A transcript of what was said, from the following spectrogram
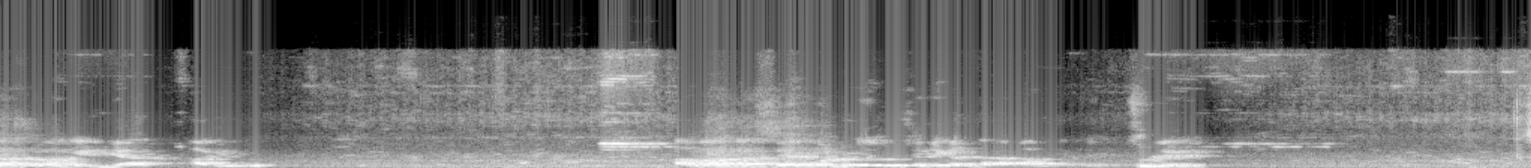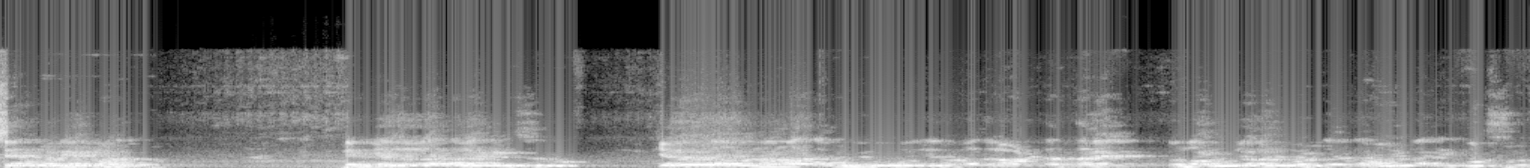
ರಾಷ್ಟ್ರವಾಗಿ ಇಂಡಿಯಾ ಆಗಿತ್ತು. ಅವಾಗ ಸೇರ್ಕೊಂಡು ಶನಿಗಳ ತರ ಭಾರತಕ್ಕೆ ಸುಳ್ಳು. ಹೇಳಿ ಸೇರ್ಕೊಂಡು ಏನ್ ಮಾಡಿದ್ರು? ನಿಮ್ಗೆಲ್ಲ ತಲೆ ಕೆಡಿಸಿದ್ರು. ಕೆಲವರು ಅವ್ರು ನಮ್ಮ ಮಾತ್ರ ಮುಂದೆ ಹೋಗಿ ಏನೋ ಬದಲಾವಣೆ ತರ್ತಾರೆ ತುಂಬಾ ಉದ್ಯೋಗಗಳು ಕೊಡ್ತಾರೆ ಅಂತ ಊಟಾಗಿ ಕೂರಿಸ್ಬಿಟ್ರು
